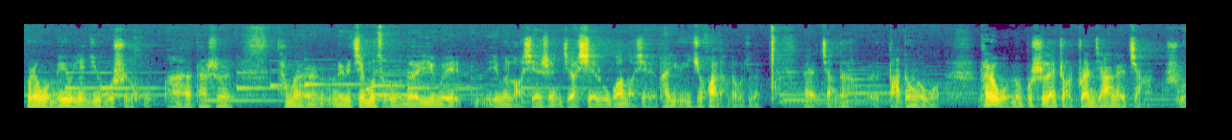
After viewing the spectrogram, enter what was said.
我说我没有研究过《水浒》啊，但是他们那个节目组的一位一位老先生叫谢如光老先生，他有一句话讲的，我觉得，哎，讲的打动了我。他说我们不是来找专家来讲《水浒》，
